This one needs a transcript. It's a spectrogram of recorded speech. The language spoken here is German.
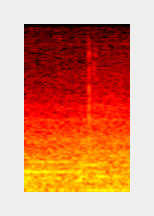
うん。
